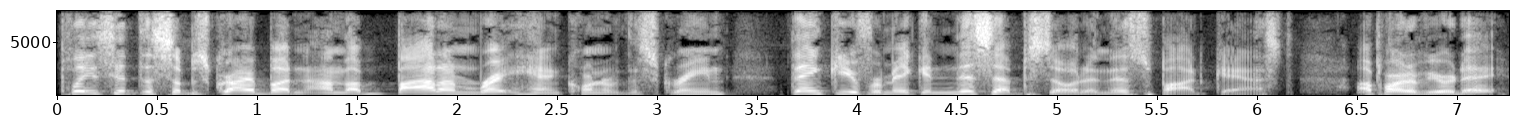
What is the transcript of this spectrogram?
please hit the subscribe button on the bottom right hand corner of the screen. Thank you for making this episode and this podcast a part of your day.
